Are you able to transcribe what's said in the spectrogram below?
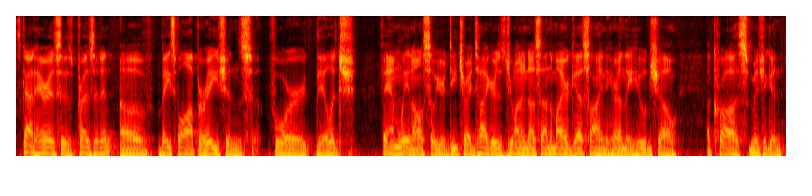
Scott Harris is president of baseball operations for the Ilitch family and also your Detroit Tigers joining us on the Meijer guest line here on the Huge Show across Michigan.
